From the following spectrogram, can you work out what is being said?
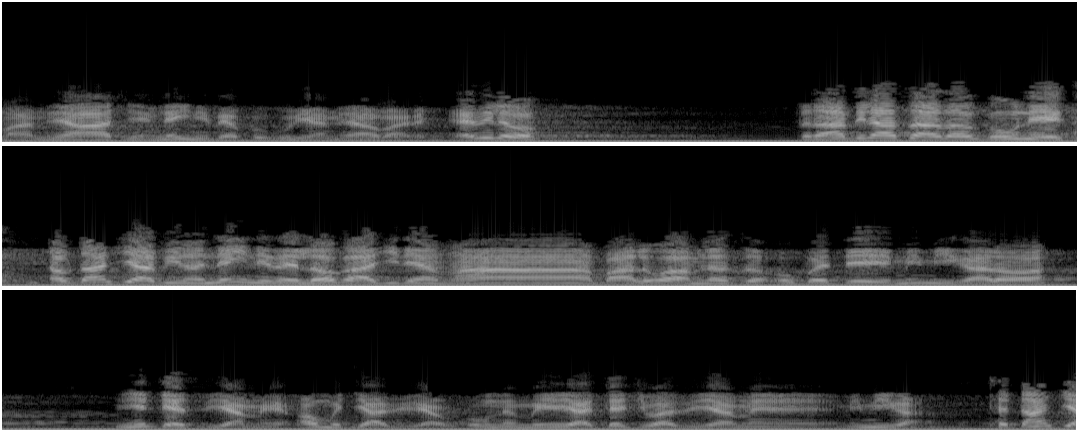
မှာအများအပြားနှိမ့်နေတဲ့ပုဂ္ဂိုလ်တွေကများပါတယ်အဲဒီလိုသရာတိလစသောဂုံတွေအောက်တန်းကြပြီးတော့နှိမ့်နေတဲ့လောကကြီးထဲမှာဘာလို့ရမလဲဆိုဥပတိမိမိကတော့မြင့်တက်စီရမယ်အောက်မကျစီရဘူးအုံနမေးရတက်ကြွစီရမယ်မိမိကထက်တန်းကြ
